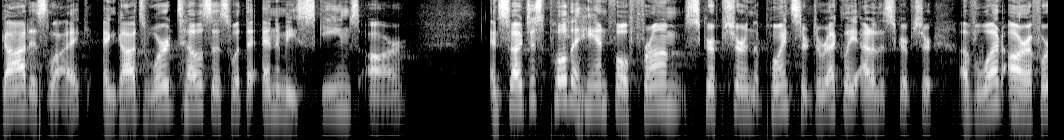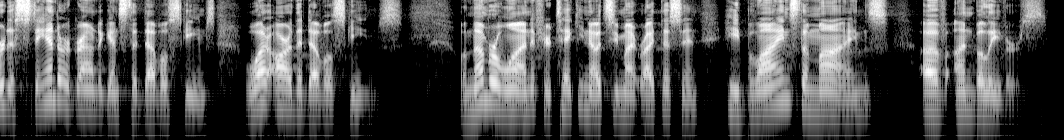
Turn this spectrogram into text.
God is like, and God's word tells us what the enemy's schemes are. And so I just pulled a handful from Scripture, and the points are directly out of the Scripture of what are, if we're to stand our ground against the devil's schemes, what are the devil's schemes? Well, number one, if you're taking notes, you might write this in. He blinds the minds of unbelievers.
